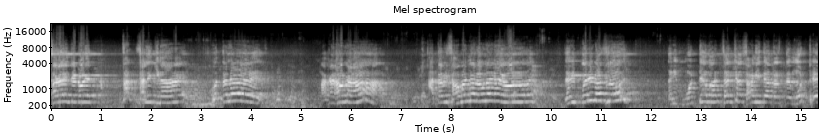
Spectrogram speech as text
सगळ्यांचे डोळे झाले की नाही? होतले माका ठाव ना आता मी सामान्य राहलोय नाही होय. जरी परी नसलो तरी मोठ्या माणसांच्या सानिध्यात असते मोठे.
